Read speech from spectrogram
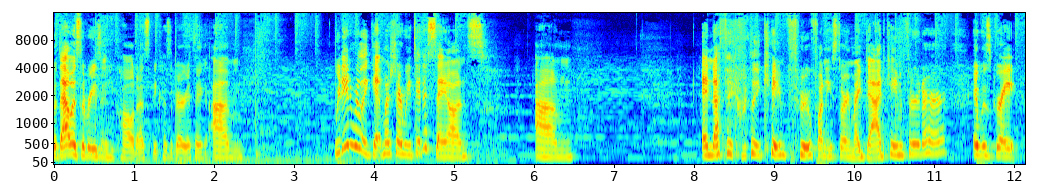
but that was the reason he called us because of everything. Um, we didn't really get much there. We did a seance um, and nothing really came through. Funny story my dad came through to her. It was great.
